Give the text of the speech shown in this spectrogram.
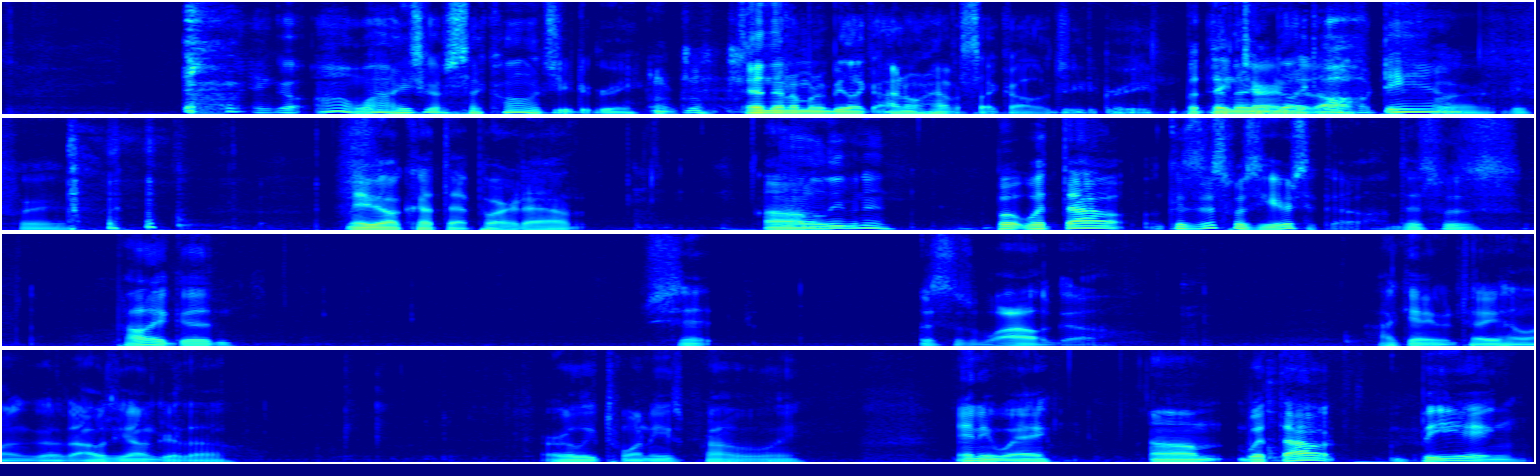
and go, oh wow, he's got a psychology degree, and then I'm going to be like, I don't have a psychology degree. But they turned you'll it like, off Oh damn! before before. Maybe I'll cut that part out. no, Um, leave it in. But without, because this was years ago. This was probably a good. Shit. This was a while ago. I can't even tell you how long ago. I was younger though. Early twenties probably. Anyway, um, without being,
